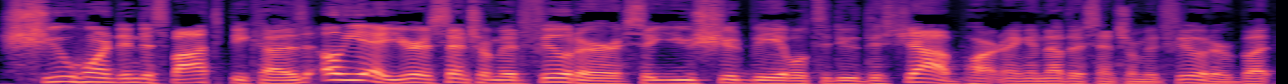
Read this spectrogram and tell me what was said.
shoehorned into spots because, oh, yeah, you're a central midfielder, so you should be able to do this job partnering another central midfielder. But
